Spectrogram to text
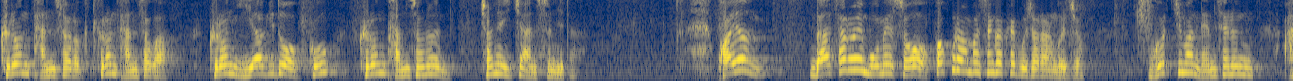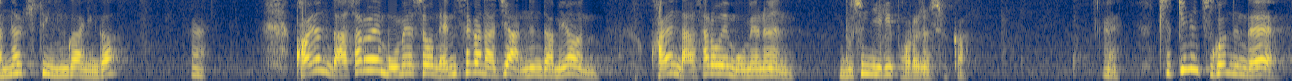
그런 단서, 그런 단서가, 그런 이야기도 없고 그런 단서는 전혀 있지 않습니다. 과연 나사로의 몸에서 거꾸로 한번 생각해 보자라는 거죠. 죽었지만 냄새는 안 날 수도 있는 거 아닌가? 네. 과연 나사로의 몸에서 냄새가 나지 않는다면 과연 나사로의 몸에는 무슨 일이 벌어졌을까? 네. 죽기는 죽었는데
